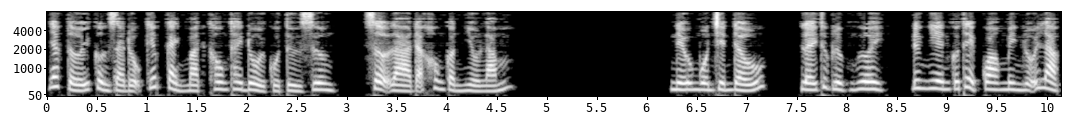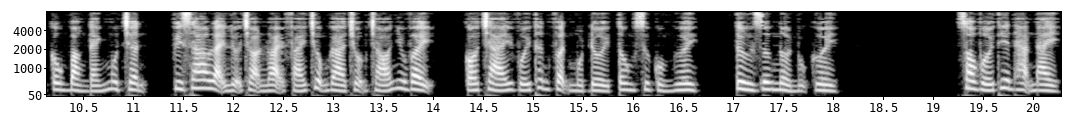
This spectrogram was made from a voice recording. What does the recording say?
nhắc tới cường giả độ kiếp cảnh mặt không thay đổi của Từ Dương, sợ là đã không còn nhiều lắm. Nếu muốn chiến đấu, lấy thực lực ngươi, đương nhiên có thể quang minh lỗi là công bằng đánh một trận, vì sao lại lựa chọn loại phái trộm gà trộm chó như vậy, có trái với thân phận một đời tông sư của ngươi, Từ Dương nở nụ cười. So với thiên hạ này,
